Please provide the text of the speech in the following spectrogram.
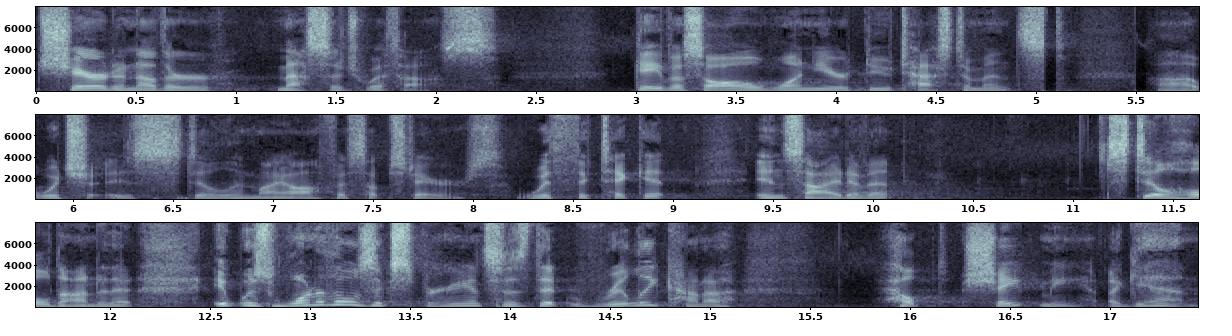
shared another message with us gave us all one year New Testaments, uh, which is still in my office upstairs with the ticket inside of it. Still hold on to that. It was one of those experiences that really kind of helped shape me again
